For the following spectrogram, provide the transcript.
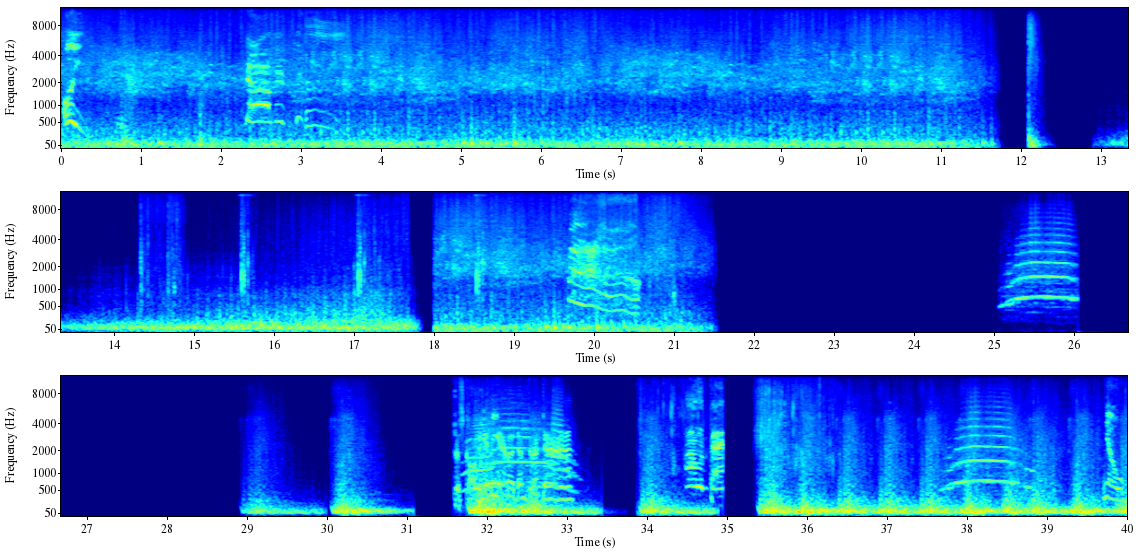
Oi! Just call me Indiana. Dun, dun, dun. I'm back. No!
